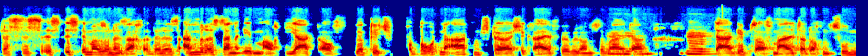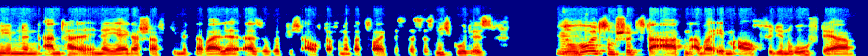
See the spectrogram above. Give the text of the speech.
das ist, ist, ist immer so eine Sache. Das andere ist dann eben auch die Jagd auf wirklich verbotene Arten, Störche, Greifvögel und so weiter. Mhm. mhm. Da gibt es auf Malta doch einen zunehmenden Anteil in der Jägerschaft, die mittlerweile also wirklich auch davon überzeugt ist, dass das nicht gut ist. Mhm. Sowohl zum Schutz der Arten, aber eben auch für den Ruf der,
